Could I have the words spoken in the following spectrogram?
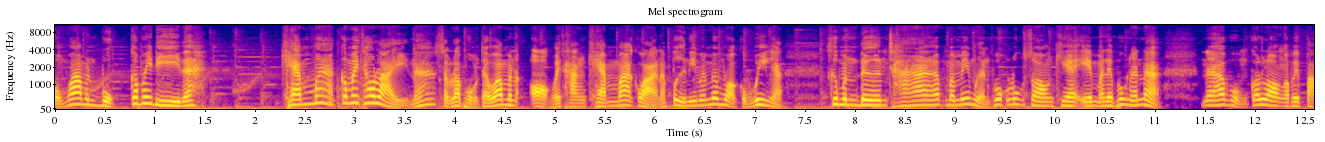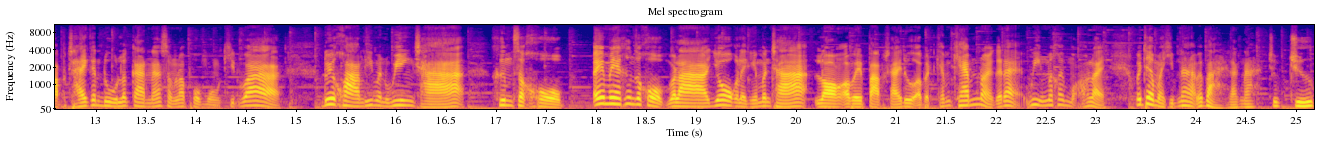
ผมว่ามันบุกก็ไม่ดีนะ แคมป์มากก็ไม่เท่าไหร่นะสำหรับผมแต่ว่ามันออกไปทางแคมป์มากกว่านะปืนนี้มันไม่เหมาะกับวิ่งอะ่ะ คือมันเดินช้าครับมันไม่เหมือนพวกลูกซอง KM อะไรพวกนั้นน่ะนะครับผมก็ลองเอาไปปรับใช้กันดูแล้วกันนะสำหรับผมผมคิดว่า ด้วยความที่มันวิ่งช้าขึ้นสโคบ เอ้ยไม่ใช่ขึ้นสโคบเวลาโยกอะไรเงี้ยมันช้า ลองเอาไปปรับใช้ดูเอาแบบแคมป์ๆหน่อยก็ได้ วิ่งไม่ค่อยเหมาะเท่าไหร่ไว้เจอกันใหม่คลิปหน้า บ๊ายบาย รักนะ จุ๊บจุ๊บ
